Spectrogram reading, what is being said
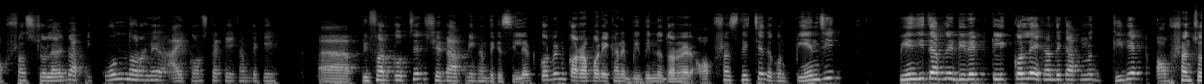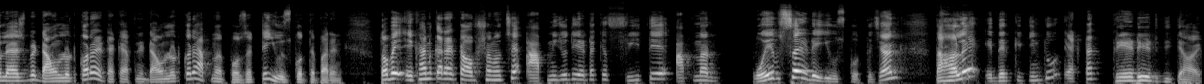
অপশনস চলে আসবে। আপনি কোন ধরনের আইকনসটাকে এখান থেকে প্রিফার করছেন সেটা আপনি এখান থেকে সিলেক্ট করবেন। করার পরে এখানে বিভিন্ন ধরনের অপশনস দিচ্ছে। দেখুন পিএনজি পিএনজিতে আপনি ডিরেক্ট ক্লিক করলে এখান থেকে আপনার ডিরেক্ট অপশন চলে আসবে ডাউনলোড করা। এটাকে আপনি ডাউনলোড করে আপনার প্রজেক্টে ইউজ করতে পারেন। তবে এখানকার একটা অপশন হচ্ছে, আপনি যদি এটাকে ফ্রিতে আপনার ওয়েবসাইটে ইউজ করতে চান, তাহলে এদেরকে কিন্তু একটা ক্রেডিট দিতে হয়।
